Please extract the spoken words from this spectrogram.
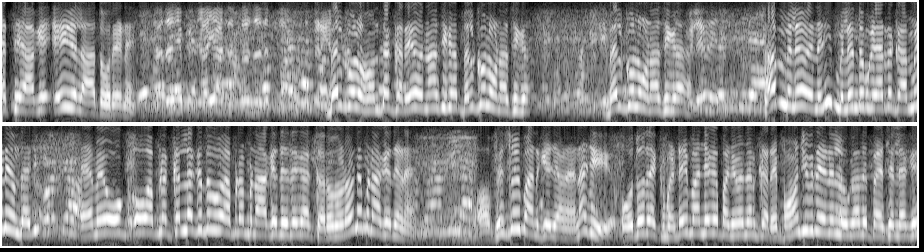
ਇੱਥੇ ਆ ਕੇ ਇਹ ਹਾਲਾਤ ਹੋ ਰਹੇ ਨੇ। 50000 ਕਰੇ ਬਿਲਕੁਲ ਹੁਣ ਤਾਂ ਘਰੇ ਹੋਣਾ ਸੀਗਾ ਬਿਲਕੁਲ ਹੋਣਾ ਸੀਗਾ। ਬਿਲਕੁਲ ਹੋਣਾ ਸੀਗਾ। ਸਭ ਮਿਲੇ ਹੋਏ ਨੇ ਜੀ, ਮਿਲਣ ਤੋਂ ਬਗੈਰ ਤਾਂ ਕੰਮ ਹੀ ਨਹੀਂ ਹੁੰਦਾ ਜੀ। ਐਵੇਂ ਉਹ ਉਹ ਆਪਣਾ ਕੱਲਾ ਕਿਦੋਂ ਆਪਣਾ ਬਣਾ ਕੇ ਦੇ ਦੇਗਾ ਕਰੋ ਥੋੜਾ ਉਹਨੇ ਬਣਾ ਕੇ ਦੇਣਾ। ਆਫਿਸ ਤੋਂ ਹੀ ਬਣ ਕੇ ਜਾਣਾ ਹੈ ਨਾ ਜੀ। ਉਦੋਂ ਤਾਂ ਇੱਕ ਮਿੰਟ ਹੀ ਬਣ ਜਾਏਗਾ, ਪੰਜਵੇਂ ਦਿਨ ਘਰੇ ਪਹੁੰਚ ਵੀ ਦੇਣੇ ਲੋਕਾਂ ਦੇ ਪੈਸੇ ਲੈ ਕੇ।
